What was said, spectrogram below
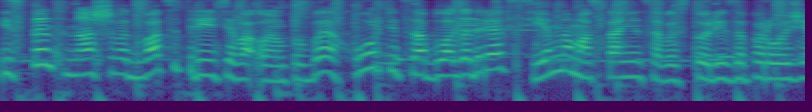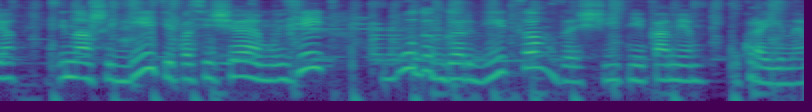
И стенд нашего 23-го ОМПБ Хортица благодаря всем нам останется в истории Запорожья. И наши дети, посещая музей, будуть гордитися защитниками України.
